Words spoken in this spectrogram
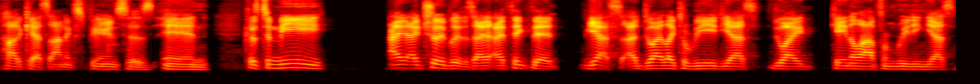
podcast on experiences. And because to me, I, I, truly believe this. I, I think that, yes, uh, do I like to read? Yes. Do I gain a lot from reading, yes.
